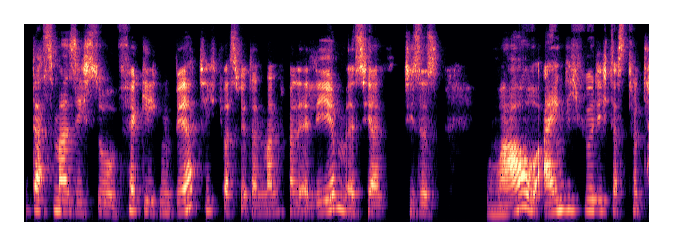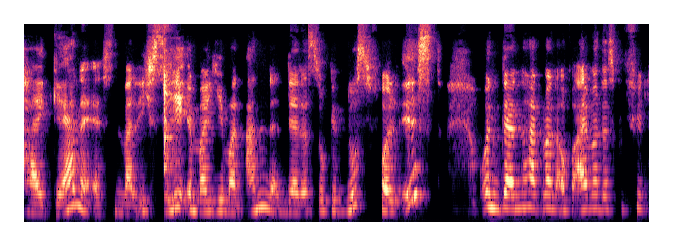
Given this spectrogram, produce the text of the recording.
das mal sich so vergegenwärtigt, was wir dann manchmal erleben, ist ja dieses, wow, eigentlich würde ich das total gerne essen, weil ich sehe immer jemand anderen, der das so genussvoll isst. Und dann hat man auf einmal das Gefühl,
